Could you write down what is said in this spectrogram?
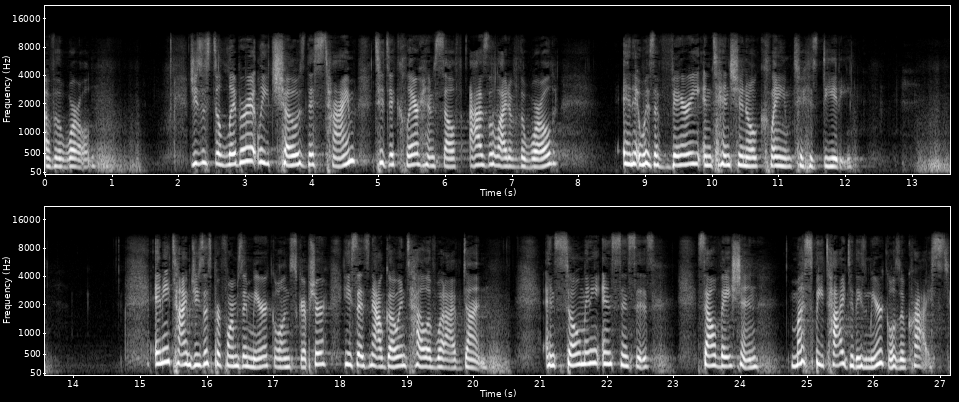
of the world. Jesus deliberately chose this time to declare himself as the light of the world, and it was a very intentional claim to his deity. Anytime Jesus performs a miracle in scripture, he says, Now go and tell of what I've done. And so many instances, salvation must be tied to these miracles of Christ.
